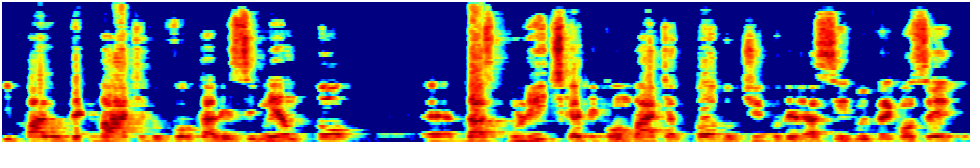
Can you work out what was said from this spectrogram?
e para o debate do fortalecimento eh, das políticas de combate a todo tipo de racismo e preconceito.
